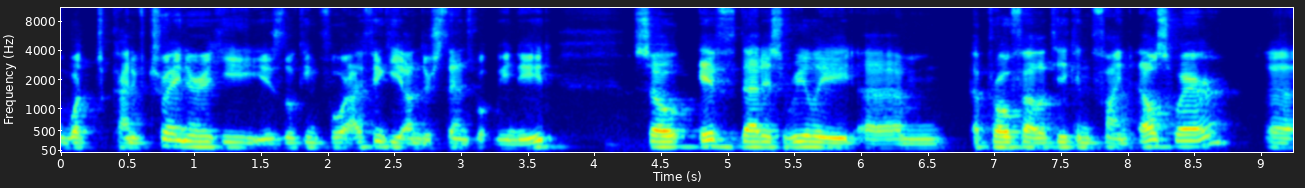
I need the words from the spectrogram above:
what kind of trainer he is looking for, I think he understands what we need. So if that is really um, a profile that he can find elsewhere, uh,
